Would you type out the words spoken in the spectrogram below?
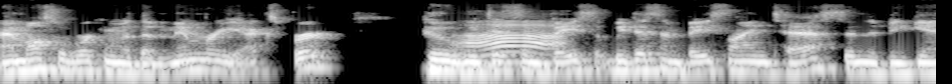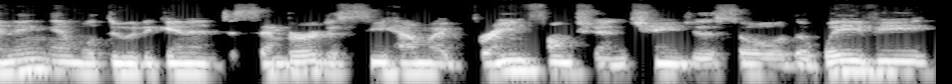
I'm also working with a memory expert who we ah. did some ah. base we did some baseline tests in the beginning and we'll do it again in December to see how my brain function changes. So the WAVi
